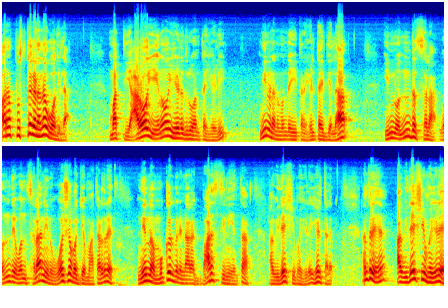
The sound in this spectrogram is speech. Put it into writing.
ಅವರ ಪುಸ್ತಕಗಳನ್ನು ಓದಿಲ್ಲ. ಮತ್ತು ಯಾರೋ ಏನೋ ಹೇಳಿದ್ರು ಅಂತ ಹೇಳಿ, ನೀನು ನನ್ನ ಮುಂದೆ ಈ ಥರ ಹೇಳ್ತಾ ಇದೆಯಲ್ಲ ಇನ್ನೊಂದು ಸಲ, ಒಂದೇ ಒಂದು ಸಲ ನೀನು ಓಶೋ ಬಗ್ಗೆ ಮಾತಾಡಿದ್ರೆ ನಿನ್ನ ಮುಖದ ಮೇಲೆ ನಾಲ್ಕು ಬಾರಿಸ್ತೀನಿ ಅಂತ ಆ ವಿದೇಶಿ ಮಹಿಳೆ ಹೇಳ್ತಾಳೆ. ಅಂದರೆ ಆ ವಿದೇಶಿ ಮಹಿಳೆ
